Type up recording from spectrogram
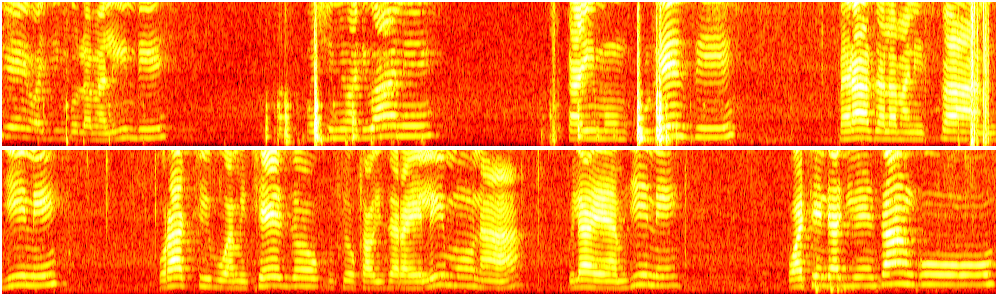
Mbunge wa Jimbo la Malindi, Mheshimiwa Diwani, Kaimu Mkurugenzi, Baraza la Manispaa Mjini, Uratibu wa Michezo kutoka Wizara ya Elimu na Wilaya ya Mjini, watendaji wenzangu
